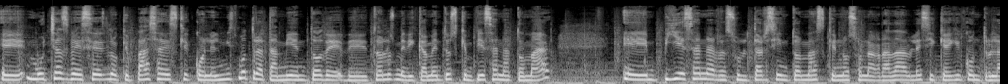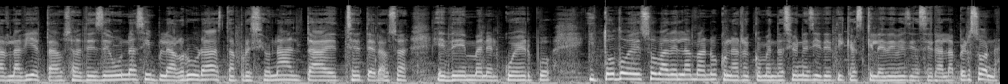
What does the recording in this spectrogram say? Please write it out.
Eh, muchas veces lo que pasa es que con el mismo tratamiento de, de todos los medicamentos que empiezan a tomar, empiezan a resultar síntomas que no son agradables y que hay que controlar la dieta, o sea, desde una simple agrura hasta presión alta, etcétera, o sea, edema en el cuerpo y todo eso va de la mano con las recomendaciones dietéticas que le debes de hacer a la persona.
